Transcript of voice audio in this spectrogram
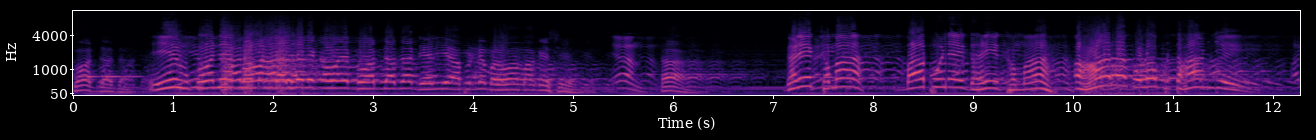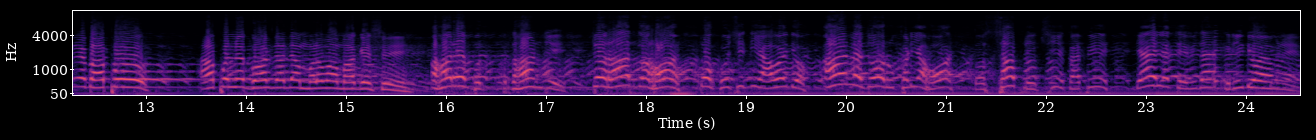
ગોડ દાદા. એમ કોને તમારા દાદા? કહો એ ગોડ દાદા ડેલી આપણને મળવા માંગે છે. એમ? હા. ઘણી ખમા બાપુને ઘણી ખમા. અરે બોલો પ્રધાનજી. અરે બાપુ આપણને ગોર દાદા મળવા માંગે છે. અરે પ્ર- પ્રધાનજી જો રાતભર હોય તો ખુશીથી આવી દો અને જો રૂખડિયા હોય તો સાફ રિક્ષી કાપી ડાયરેક્ટ વિદાય કરી દો એમને.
